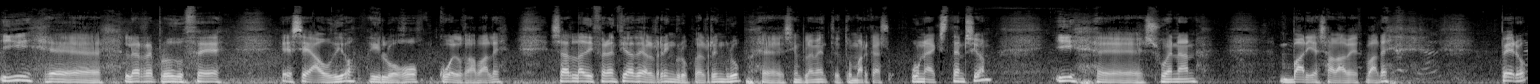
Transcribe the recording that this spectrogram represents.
y eh, le reproduce ese audio y luego cuelga, ¿vale? Esa es la diferencia del ring group. El ring group eh, simplemente tú marcas una extensión y eh, suenan varias a la vez, ¿vale? Pero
